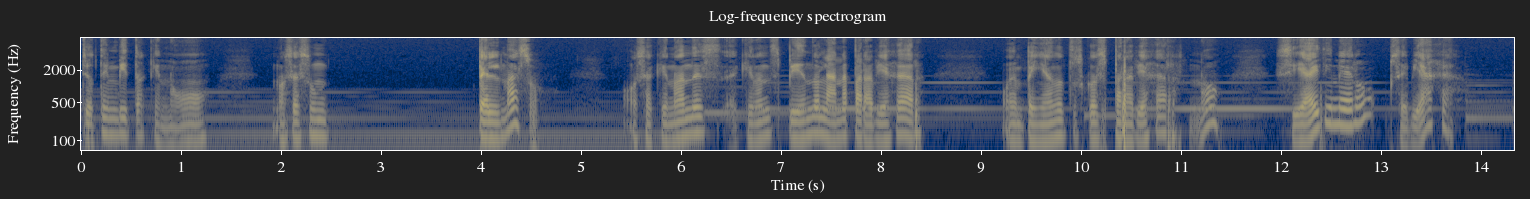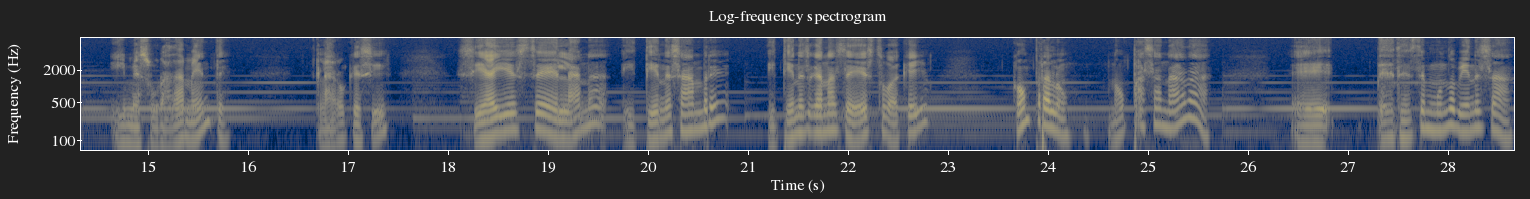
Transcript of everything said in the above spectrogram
yo te invito a que no, no seas un pelmazo. O sea, que no andes, que no andes pidiendo lana para viajar o empeñando tus cosas para viajar. No. Si hay dinero, se viaja. Y mesuradamente. Claro que sí si hay este lana y tienes hambre y tienes ganas de esto o aquello, cómpralo, no pasa nada. Eh, en este mundo vienes a,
